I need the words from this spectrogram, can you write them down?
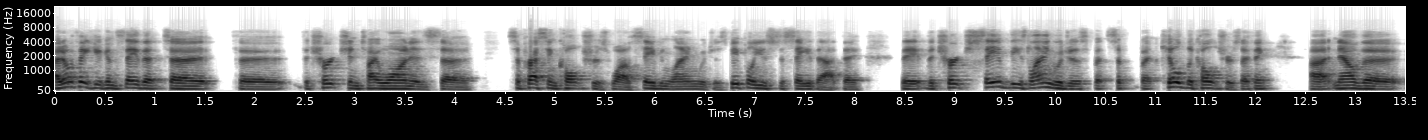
I don't think you can say that uh, the the church in Taiwan is uh, suppressing cultures while saving languages. People used to say that they they the church saved these languages, but but killed the cultures. I think uh, now the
